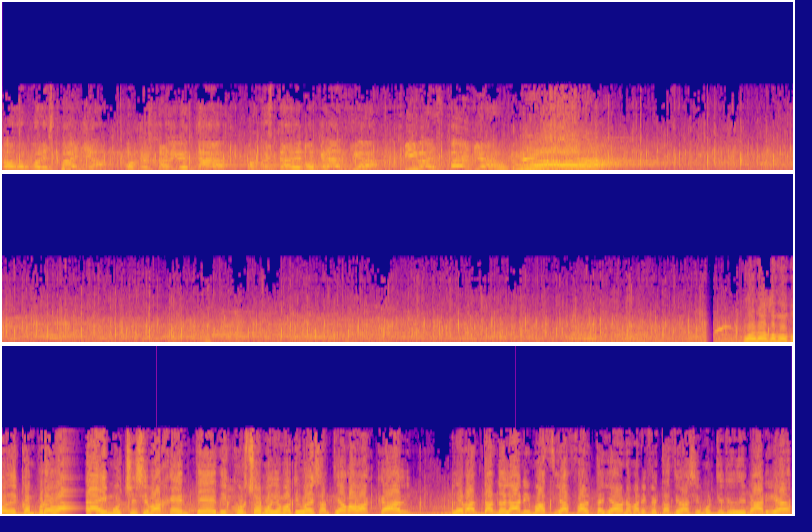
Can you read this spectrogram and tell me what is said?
todo por España, por nuestra libertad, por nuestra democracia. ¡Viva España! Bueno, como podéis comprobar, hay muchísima gente, discurso muy emotivo de Santiago Abascal, levantando el ánimo, hacía falta ya una manifestación así multitudinaria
